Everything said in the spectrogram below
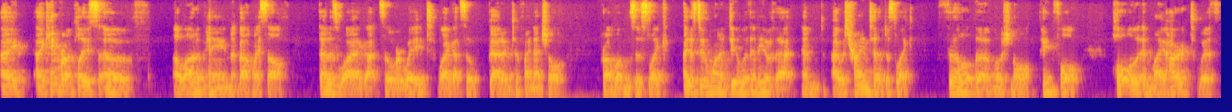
I I came from a place of a lot of pain about myself. That is why I got so overweight. Why I got so bad into financial problems is like I just didn't want to deal with any of that, and I was trying to just like fill the emotional, painful hole in my heart with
